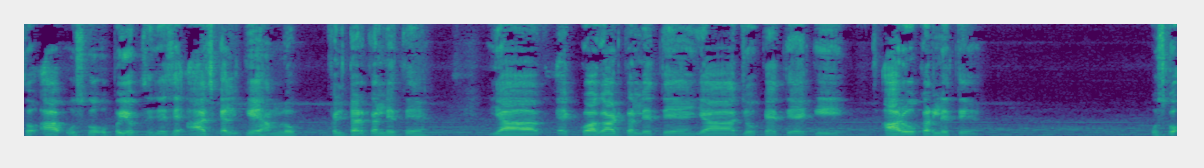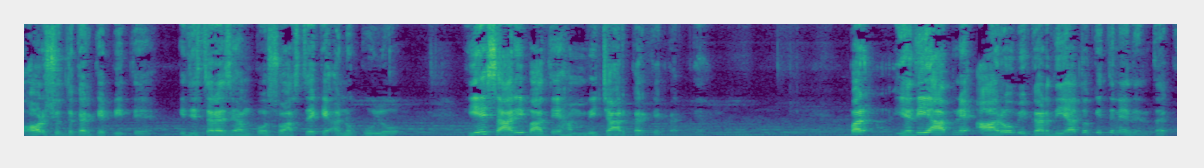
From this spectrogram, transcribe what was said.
तो आप उसको उपयुक्त, जैसे आजकल के हम लोग फ़िल्टर कर लेते हैं, या एक्वागार्ड कर लेते हैं, या जो कहते हैं कि आरओ कर लेते हैं, उसको और शुद्ध करके पीते हैं, कि जिस तरह से हमको स्वास्थ्य के अनुकूल हो, ये सारी बातें हम विचार करके करते हैं। पर यदि आपने आरओ भी कर दिया तो कितने दिन तक?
